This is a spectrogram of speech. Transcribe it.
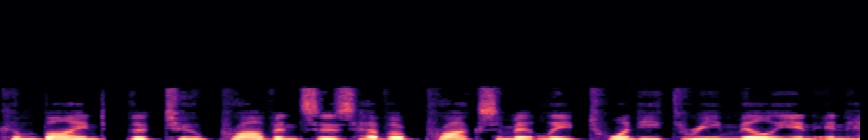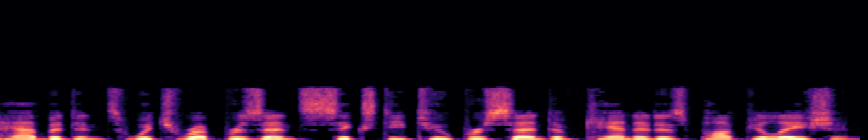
Combined, the two provinces have approximately 23 million inhabitants which represents 62% of Canada's population.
